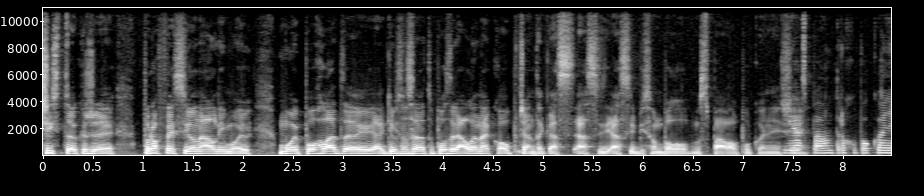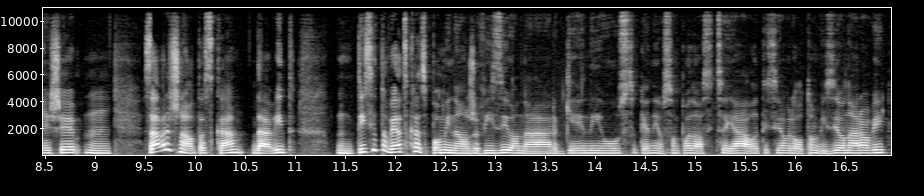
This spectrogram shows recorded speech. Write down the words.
čisto akože profesionálny môj, môj pohľad. A keby som sa na to pozeral len ako občan, tak asi, asi, asi by som bol spával pokojnejšie. Ja spávam trochu pokojnejšie. Mm, záverečná otázka, David. Mm, ty si to viackrát spomínal, že vizionár, genius, genius som povedal síce ja, ale ty si hovoril o tom vizionárovi.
